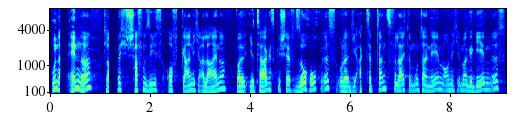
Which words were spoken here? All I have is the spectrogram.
Und am Ende, glaube ich, schaffen Sie es oft gar nicht alleine, weil Ihr Tagesgeschäft so hoch ist oder die Akzeptanz vielleicht im Unternehmen auch nicht immer gegeben ist,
